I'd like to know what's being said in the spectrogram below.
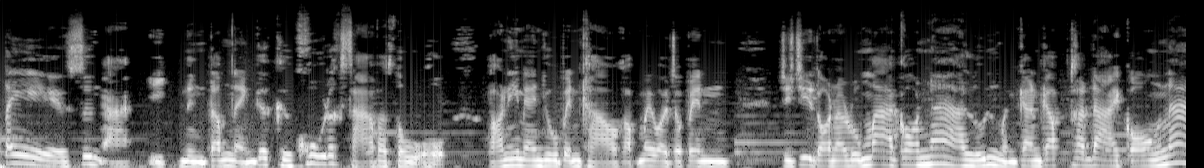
เต้ ซึ่งอะอีกหนึ่งตำแหน่งก็คือคู่รักษาประตู โอ้โห ตอนนี้แมนยูเป็นข่าวครับ ไม่ว่าจะเป็นจิจิดอนารุม่าก็น่าลุ้นเหมือนกันครับ ถ้าได้กองหน้า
